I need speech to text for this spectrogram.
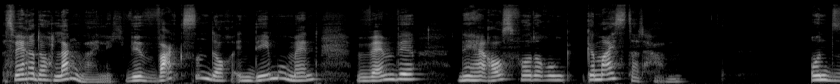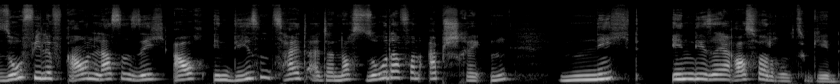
Es wäre doch langweilig. Wir wachsen doch in dem Moment, wenn wir eine Herausforderung gemeistert haben. Und so viele Frauen lassen sich auch in diesem Zeitalter noch so davon abschrecken, nicht in diese Herausforderung zu gehen.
